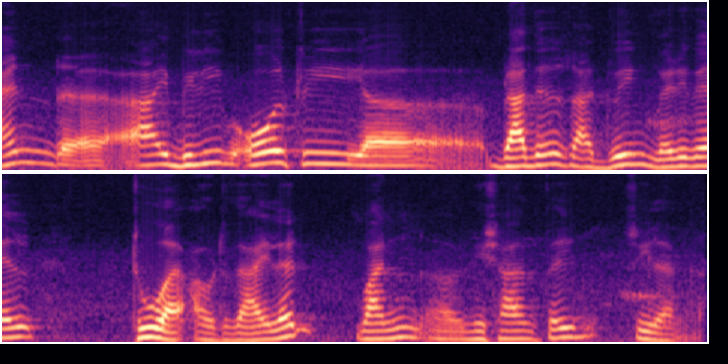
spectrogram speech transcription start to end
and uh, I believe all three uh, brothers are doing very well, two are out of the island, one uh, Nishanta in Sri Lanka.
